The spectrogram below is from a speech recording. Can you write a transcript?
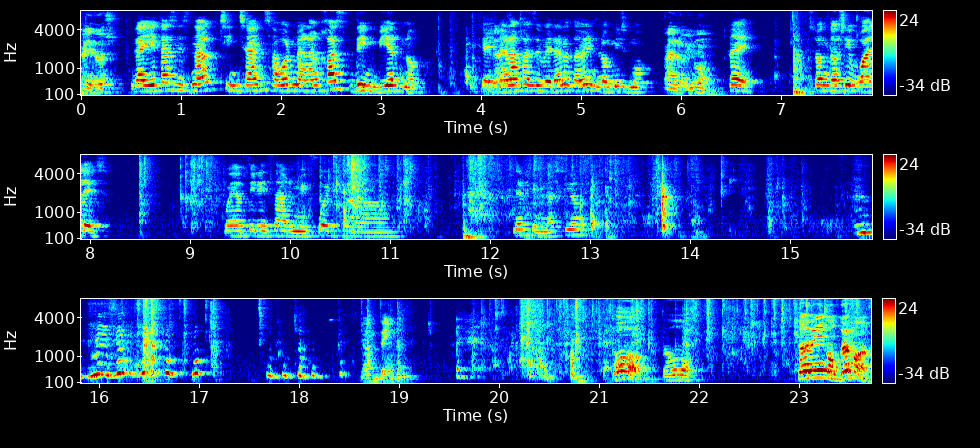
Hay dos. Galletas snack chinchan sabor naranjas de invierno. Que hay naranjas de verano también, lo mismo. Ah, lo mismo. Eh, son dos iguales. Voy a utilizar mi fuerza de gimnasio. En fin. ¡Oh! Tú. Todo viene con cromos.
